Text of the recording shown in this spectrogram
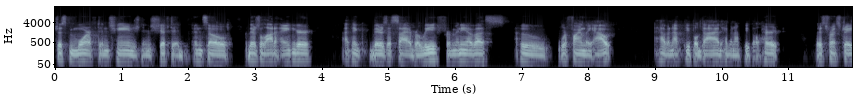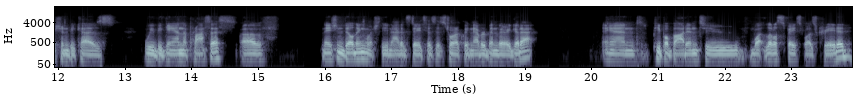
just morphed and changed and shifted. And so there's a lot of anger. I think there's a sigh of relief for many of us who were finally out have enough people died, have enough people hurt. There's frustration because we began the process of nation building, which the United States has historically never been very good at. And people bought into what little space was created.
